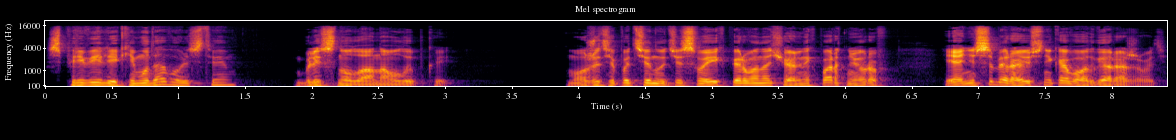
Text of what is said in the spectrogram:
«С превеликим удовольствием», – блеснула она улыбкой. «Можете подтянуть и своих первоначальных партнеров. Я не собираюсь никого отгораживать.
